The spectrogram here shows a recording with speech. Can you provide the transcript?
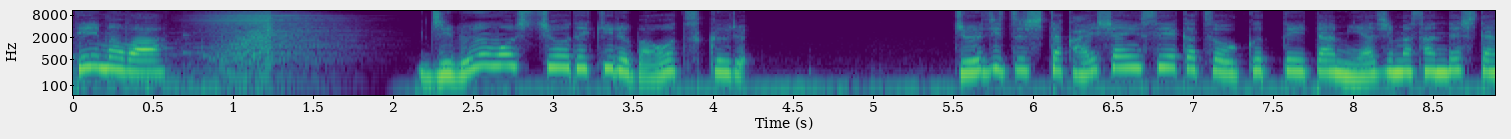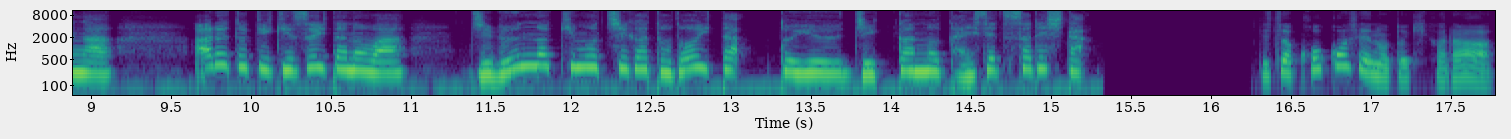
テーマは自分を主張できる場を作る。充実した会社員生活を送っていた宮嶋さんでしたがある時気づいたのは自分の気持ちが届いたという実感の大切さでした。実は高校生の時から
